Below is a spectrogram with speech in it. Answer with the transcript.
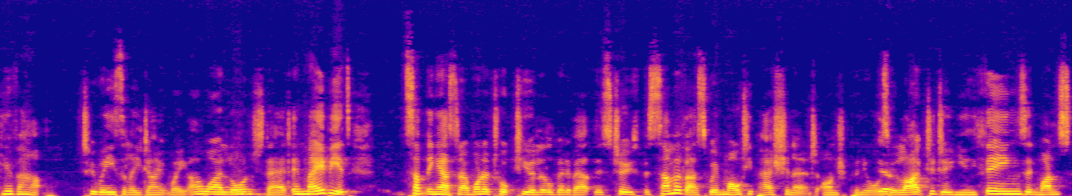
give up too easily, don't we? Oh, I launched that. And maybe it's something else. And I want to talk to you a little bit about this too. For some of us, we're multi passionate entrepreneurs. Yeah. We like to do new things. And once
